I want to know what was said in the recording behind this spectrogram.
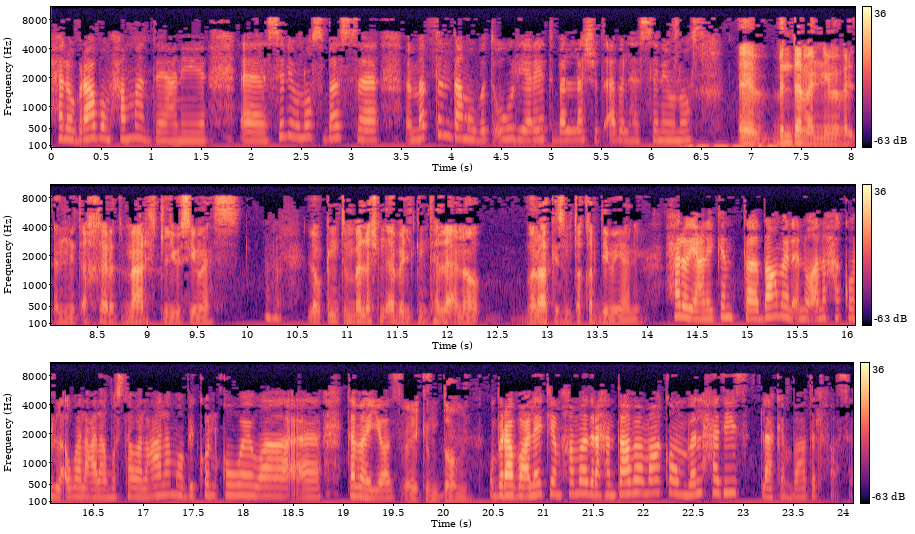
حلو برافو محمد. يعني آه، سنة ونص بس آه، ما بتندم وبتقول يا ريت بلشت قبل هالسنة ونص؟ إيه بندم إني ما بل... إني تأخرت بمعرفة اليوسيماس مهم. لو كنت مبلش من قبل كنت هلأ أنا مراكز متقدمة يعني. حلو يعني كنت ضامن إنه أنا حكون الأول على مستوى العالم وبكل قوة وتميز إيه كنت ضامن. وبرافو عليك يا محمد. رح نتابع معكم بالحديث لكن بعد الفاصل.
